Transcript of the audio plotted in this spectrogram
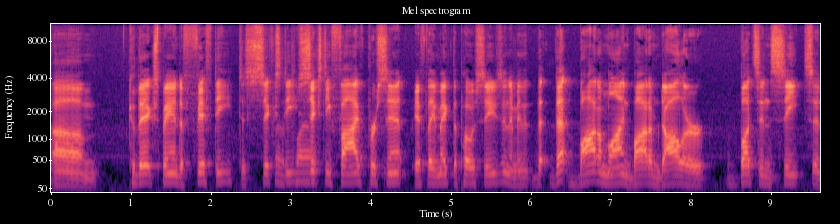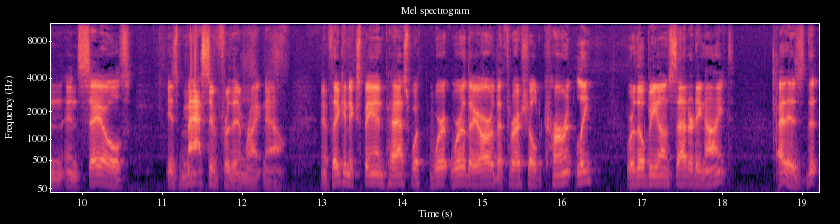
Um, could they expand to 50 to 60, 65 percent if they make the postseason? I mean, that, that bottom line, bottom dollar, butts in seats and, and sales is massive for them right now. And if they can expand past what where, where they are, the threshold currently, where they'll be on Saturday night, that is th-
